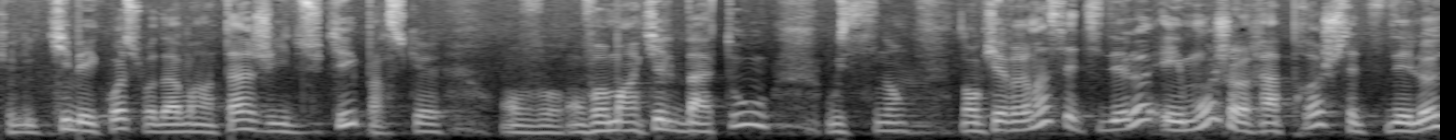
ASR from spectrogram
que, les Québécois soient davantage éduqués parce qu'on va, on va manquer le bateau ou sinon. Donc, il y a vraiment cette idée-là. Et moi, je rapproche cette idée-là,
